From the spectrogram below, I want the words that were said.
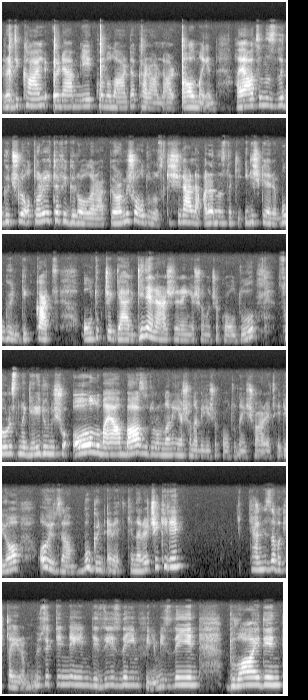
radikal, önemli konularda kararlar almayın. Hayatınızda güçlü otorite figürü olarak görmüş olduğunuz kişilerle aranızdaki ilişkilere bugün dikkat. Oldukça gergin enerjilerin yaşanacak olduğu, sonrasında geri dönüşü olmayan bazı durumların yaşanabilecek olduğuna işaret ediyor. O yüzden bugün evet kenara çekilin Kendinize vakit ayırın. Müzik dinleyin, dizi izleyin, film izleyin, dua edin,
